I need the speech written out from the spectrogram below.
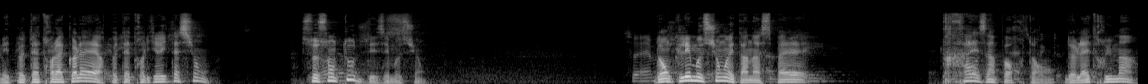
mais peut-être la colère, peut-être l'irritation. Ce sont toutes des émotions. Donc l'émotion est un aspect très important de l'être humain.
